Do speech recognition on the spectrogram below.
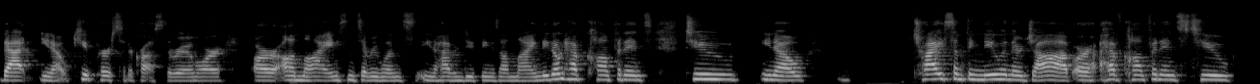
that you know cute person across the room or or online since everyone's you know having to do things online. They don't have confidence to you know try something new in their job or have confidence to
